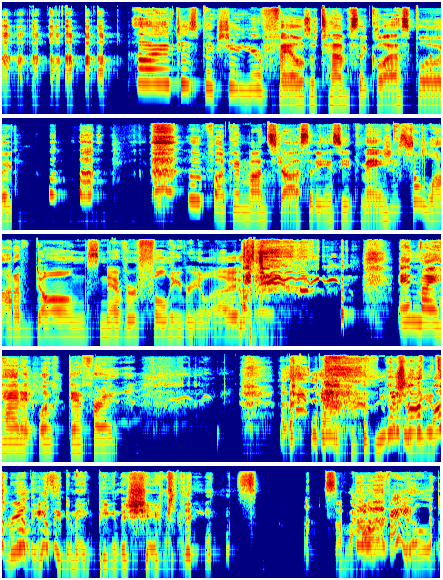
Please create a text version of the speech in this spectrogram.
I just picture your failed attempts at glass blowing. The fucking monstrosities you'd make. Just a lot of dongs never fully realized. In my head, it looked different. Usually it's real easy to make penis shaped things. Somehow it failed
